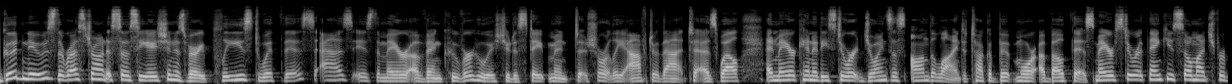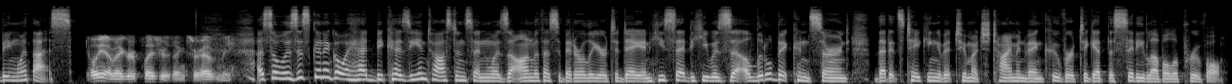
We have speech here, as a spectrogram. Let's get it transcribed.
Good news the Restaurant Association is very pleased with this, as is the Mayor of Vancouver, who issued a statement shortly after that as well. And Mayor Kennedy Stewart joins us on the line to talk a bit more about this. Mayor Stewart, thank you so much for being with us. Oh, yeah, my great pleasure. Thanks for having me. Uh, so, is this going to go ahead? Because Ian Tostenson was on with us a bit earlier today, and he said he was a little bit concerned that it's taking a bit too much time in Vancouver to get the city level approval.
